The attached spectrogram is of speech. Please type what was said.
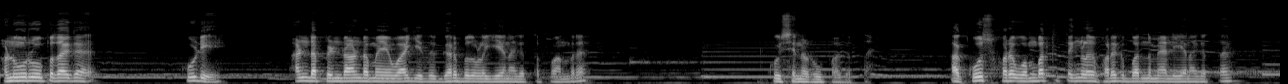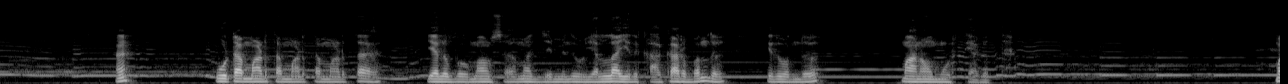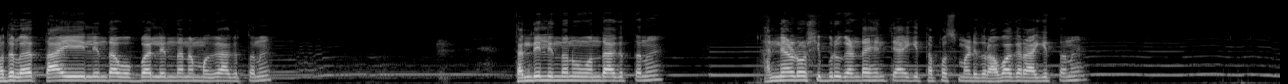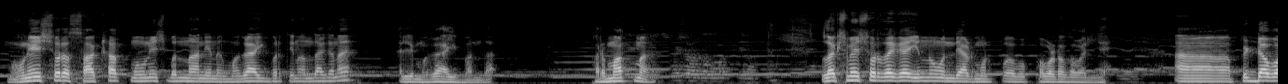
ಅಣುರೂಪದಾಗ ಕೂಡಿ ಅಂಡ ಪಿಂಡಾಂಡಮಯವಾಗಿ ಇದು ಗರ್ಭದೊಳಗೆ ಏನಾಗುತ್ತಪ್ಪ ಅಂದ್ರೆ, ಕೂಸಿನ ರೂಪ ಆಗುತ್ತೆ. ಆ ಕೂಸು ಹೊರಗೆ ಒಂಬತ್ತು ತಿಂಗಳ ಹೊರಗೆ ಬಂದ ಮೇಲೆ ಏನಾಗುತ್ತೆ? ಆ? ಊಟ ಮಾಡ್ತಾ ಮಾಡ್ತಾ ಮಾಡ್ತಾ ಎಲುಬು, ಮಾಂಸ, ಮಜ್ಜೆ ಮಿದು ಎಲ್ಲ ಇದಕ್ಕೆ ಆಕಾರ ಬಂದು ಇದು ಒಂದು ಮಾನವ ಮೂರ್ತಿ ಆಗುತ್ತೆ. ಮೊದಲ ತಾಯಿಲಿಂದ ಒಬ್ಬಲ್ಲಿಂದ ನಮ್ಮ ಮಗ ಆಗುತ್ತಾನೆ? ತಂದೆಲಿಂದನೂ ಒಂದಾಗುತ್ತಾನೆ? ಹನ್ನೆರಡು ವರ್ಷ ಇಬ್ಬರು ಗಂಡ ಹೆಂಡತಿ ಆಗಿ ತಪಸ್ಸು ಮಾಡಿದ್ರು ಅವಾಗರ ಆಗಿತ್ತಾನ ಮೌನೇಶ್ವರ ಸಾಕ್ಷಾತ್ ಮೌನೇಶ್ ಬಂದು, ನಾನು ನಿನಗೆ ಮಗ ಆಗಿ ಬರ್ತೀನಿ ಅಂದಾಗನ ಅಲ್ಲಿ ಮಗ ಆಗಿ ಬಂದ. ಪರಮಾತ್ಮ ಲಕ್ಷ್ಮೇಶ್ವರದಾಗ ಇನ್ನೂ ಒಂದು ಎರಡು ಮೂರು ಪವಾಡ ಅದಾವ ಅಲ್ಲಿ. ಪಿಡ್ಡವ್ವ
